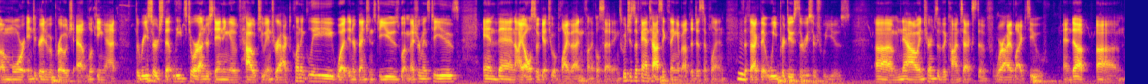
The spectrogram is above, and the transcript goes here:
a more integrative approach at looking at the research that leads to our understanding of how to interact clinically, what interventions to use, what measurements to use, and then I also get to apply that in clinical settings, which is a fantastic thing about the discipline, mm. is the fact that we produce the research we use. Um, now, in terms of the context of where I'd like to end up, um,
